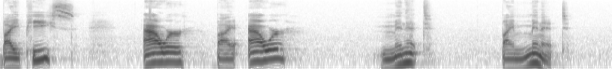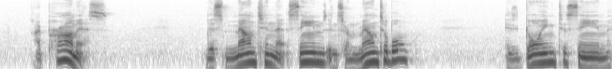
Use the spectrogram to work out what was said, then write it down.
by piece, hour by hour, minute by minute, I promise this mountain that seems insurmountable is going to seem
